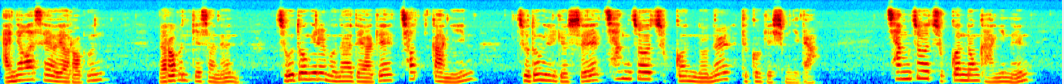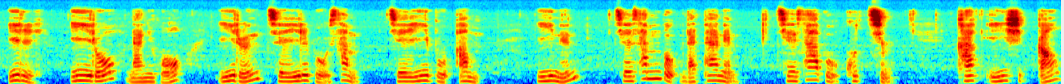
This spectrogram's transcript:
안녕하세요, 여러분. 여러분께서는 조동일 문화대학의 첫 강의인 조동일 교수의 창조 주권론을 듣고 계십니다. 창조 주권론 강의는 1, 2로 나뉘고 1은 제1부 3, 제2부 암, 2는 제3부 나타냄, 제4부 고침, 각 20강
